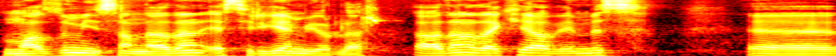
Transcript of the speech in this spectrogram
mazlum insanlardan esirgemiyorlar. Adana'daki abimiz e, e,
